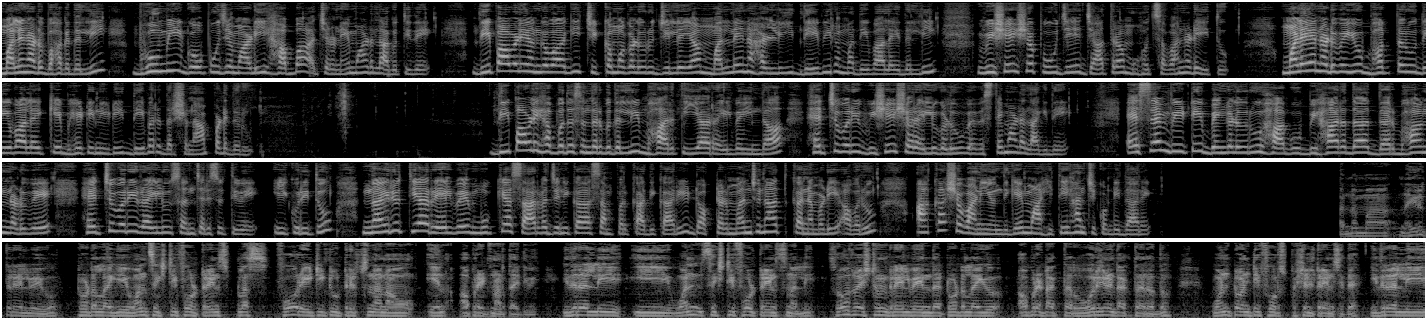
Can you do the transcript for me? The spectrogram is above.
ಮಲೆನಾಡು ಭಾಗದಲ್ಲಿ ಭೂಮಿ ಗೋಪೂಜೆ ಮಾಡಿ ಹಬ್ಬ ಆಚರಣೆ ಮಾಡಲಾಗುತ್ತಿದೆ. ದೀಪಾವಳಿ ಅಂಗವಾಗಿ ಚಿಕ್ಕಮಗಳೂರು ಜಿಲ್ಲೆಯ ಮಲ್ಲೇನಹಳ್ಳಿ ದೇವಿರಮ್ಮ ದೇವಾಲಯದಲ್ಲಿ ವಿಶೇಷ ಪೂಜೆ, ಜಾತ್ರಾ ಮಹೋತ್ಸವ ನಡೆಯಿತು. ಮಳೆಯ ನಡುವೆಯೂ ಭಕ್ತರು ದೇವಾಲಯಕ್ಕೆ ಭೇಟಿ ನೀಡಿ ದೇವರ ದರ್ಶನ ಪಡೆದರು. ದೀಪಾವಳಿ ಹಬ್ಬದ ಸಂದರ್ಭದಲ್ಲಿ ಭಾರತೀಯ ರೈಲ್ವೆಯಿಂದ ಹೆಚ್ಚುವರಿ ವಿಶೇಷ ರೈಲುಗಳು ವ್ಯವಸ್ಥೆ ಮಾಡಲಾಗಿದೆ. ಎಸ್ಎಂವಿಟಿ ಬೆಂಗಳೂರು ಹಾಗೂ ಬಿಹಾರದ ದರ್ಭಾಂಗ್ ನಡುವೆ ಹೆಚ್ಚುವರಿ ರೈಲು ಸಂಚರಿಸುತ್ತಿವೆ. ಈ ಕುರಿತು ನೈಋತ್ಯ ರೈಲ್ವೆ ಮುಖ್ಯ ಸಾರ್ವಜನಿಕ ಸಂಪರ್ಕಾಧಿಕಾರಿ ಡಾಕ್ಟರ್ ಮಂಜುನಾಥ್ ಕನ್ನಮಡಿ ಅವರು ಆಕಾಶವಾಣಿಯೊಂದಿಗೆ ಮಾಹಿತಿ ಹಂಚಿಕೊಂಡಿದ್ದಾರೆ. ನಮ್ಮ ನೈಋತ್ಯ ರೈಲ್ವೆ ಟೋಟಲ್ ಆಗಿ one sixty four trains plus four eighty two ಟ್ರಿಪ್ಸ್ನ ನಾವು ಏನ್ ಆಪರೇಟ್ ಮಾಡ್ತಾ ಇದೀವಿ ಇದರಲ್ಲಿ ಈ ಒನ್ ಸಿಕ್ಸ್ಟಿ ಫೋರ್ ಟ್ರೈನ್ಸ್ನಲ್ಲಿ ಸೌತ್ ವೆಸ್ಟರ್ನ್ ರೈಲ್ವೆ ಇಂದ ಟೋಟಲ್ ಆಗಿ ಆಪರೇಟ್ ಆಗ್ತಾ ಇರೋದು ಒರಿಜಿನೇಟ್ ಆಗ್ತಾ ಇರೋದು one twenty four special trains ಇದೆ. ಇದರಲ್ಲಿ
